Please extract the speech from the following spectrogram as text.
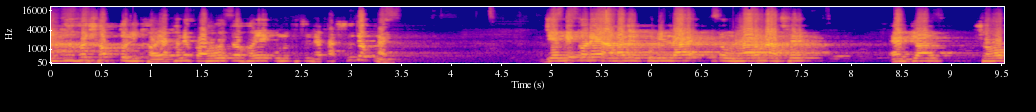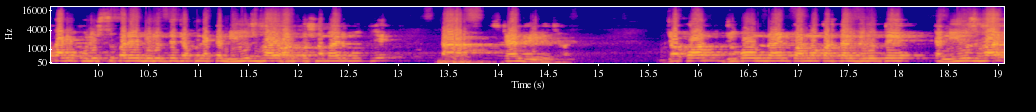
লেখা হয় সব তো লেখা হয়, এখানে প্রভাবিত হয়ে কোনো কিছু লেখার সুযোগ নাই। যেমনি করে আমাদের কুমিল্লায় একটা উদাহরণ আছে, একজন সহকারী পুলিশ সুপারের বিরুদ্ধে যখন একটা নিউজ হয় অল্প সময়ের মধ্যে তার স্ট্যান্ড রিলিজ হয়। যখন যুব উন্নয়ন কর্মকর্তার বিরুদ্ধে একটা নিউজ হয়,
